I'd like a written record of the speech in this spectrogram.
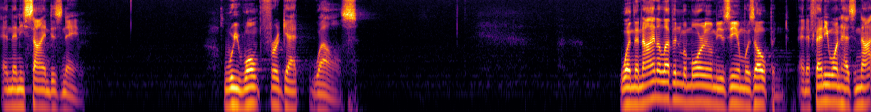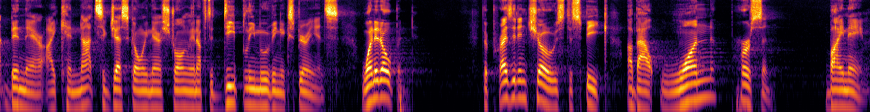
and then he signed his name. We won't forget Welles. When the 9 11 Memorial Museum was opened, and if anyone has not been there, I cannot suggest going there strongly enough. It's a deeply moving experience. When it opened, the president chose to speak about one person by name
